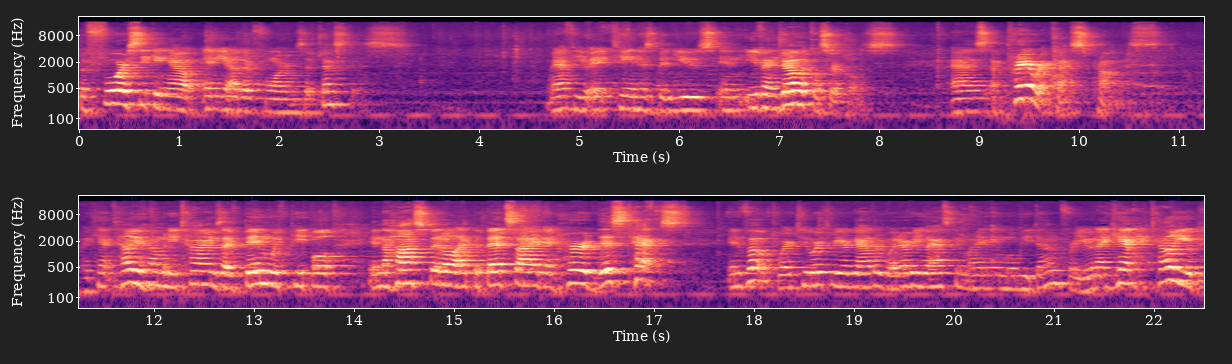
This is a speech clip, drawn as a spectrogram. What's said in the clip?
before seeking out any other forms of justice. Matthew 18 has been used in evangelical circles as a prayer request promise. I can't tell you how many times I've been with people in the hospital at the bedside and heard this text invoked where two or three are gathered, whatever you ask in my name will be done for you. And I can't tell you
